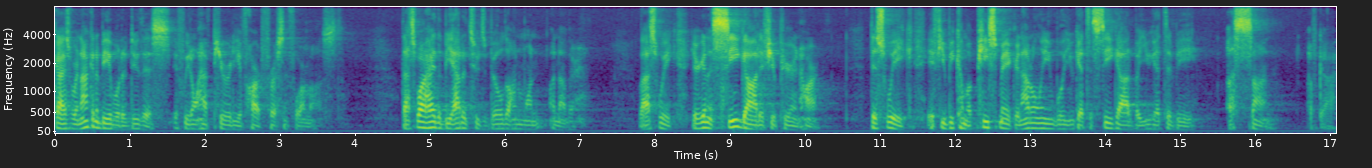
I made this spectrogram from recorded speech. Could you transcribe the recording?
Guys, we're not going to be able to do this if we don't have purity of heart first and foremost. That's why the Beatitudes build on one another. Last week, you're going to see God if you're pure in heart. This week, if you become a peacemaker, not only will you get to see God, but you get to be a son of God.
